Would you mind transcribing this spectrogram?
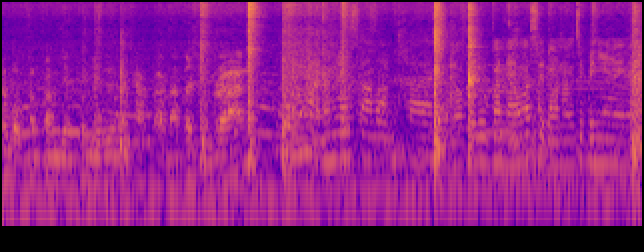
ระบบทำความเย็นตรงนี้ด้วยนะครับอาบน้ำใต้ถุนร้านน้องหมาน้องแมวซาลอนค่ะเดี๋ยวเราไปดูกันนะว่าเสร็จแล้วน้องจะเป็นยังไงนะ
